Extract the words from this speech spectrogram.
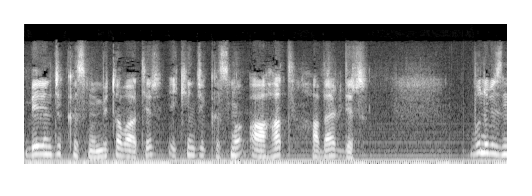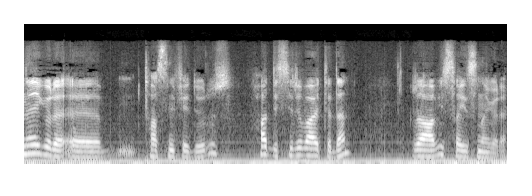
Birinci kısmı mütevatir, ikinci kısmı ahad haberdir. Bunu biz neye göre e, tasnif ediyoruz? Hadisi rivayet eden ravi sayısına göre.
